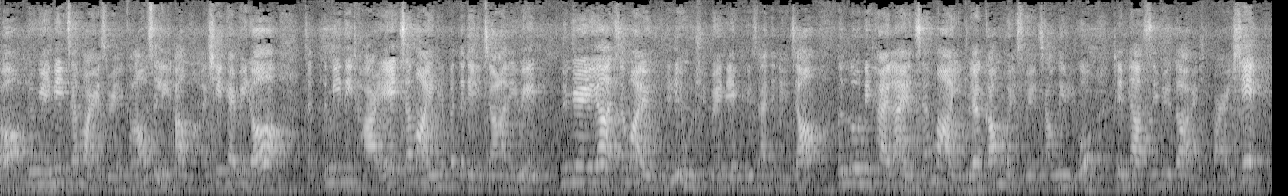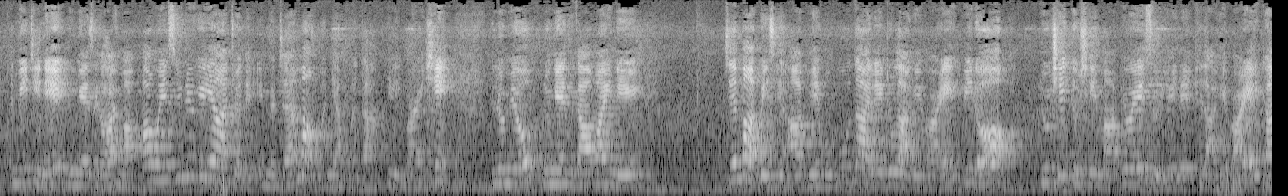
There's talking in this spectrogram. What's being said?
တော့လူငယ်နေ့ကျန်းမာရေးဆိုတဲ့ခေါင်းစဉ်လေးအောက်မှာအခြေခံပြီးတော့သမီးသိထားတဲ့ကျန်းမာရေးနဲ့ပတ်သက်တဲ့အကြောင်းအရာတွေလူငယ်တွေကကျန်းမာရေးကိုလိလိမှုရှိပဲတဲ့ကိစ္စတဲ့အကြောင်းဘယ်လိုနေထိုင်လိုက်ရင်ကျန်းမာရေးတွေကောင်းမယ်ဆိုတဲ့အကြောင်းလေးတွေကိုတင်ပြဆွေးနွေးသွားရဖြစ်ပါတယ်ရှင်။သမီးဒီနေ့လူငယ်စကားဝိုင်းမှာပါဝင်ဆွေးနွေးခဲ့ရတဲ့အတွက်လည်းအင်မတန်မှဝမ်းမြောက်ဝမ်းသာဖြစ်နေပါတယ်ရှင်။ဒီလိုမျိုးလူငယ်စကားဝိုင်းတွေကျင်းပပေးခြင်းအပြင်ဘုဟုသားလေးတိုးလာခဲ့ပါတယ်ပြီးတော့ လူရှိသူရှိမှာပြောရေးဆိုရေးလည်းဖြစ်လာခဲ့ပါတယ်ဒါ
